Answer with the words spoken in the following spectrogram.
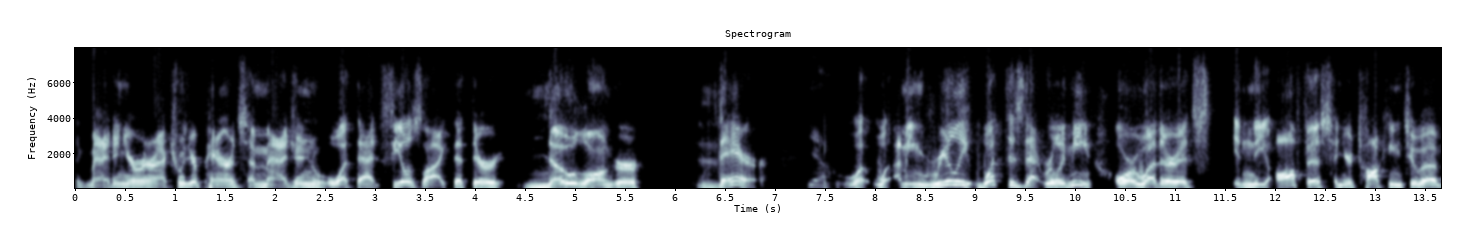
imagine your interaction with your parents, imagine what that feels like that they're no longer there. Yeah. What, what I mean, really, what does that really mean? Or whether it's in the office and you're talking to a,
